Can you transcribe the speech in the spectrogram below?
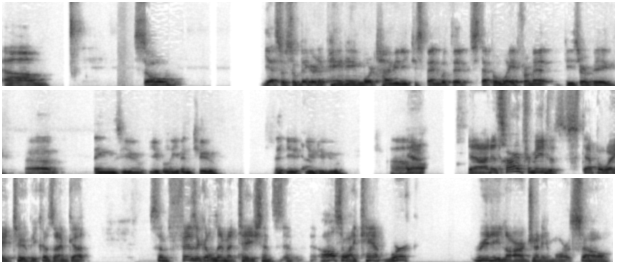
Um, so yeah, so so bigger the painting, more time you need to spend with it. Step away from it. These are big uh, things you you believe into that you yeah. you do. Uh, yeah, yeah, and it's hard for me to step away too because I've got some physical limitations, and also I can't work really large anymore. So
